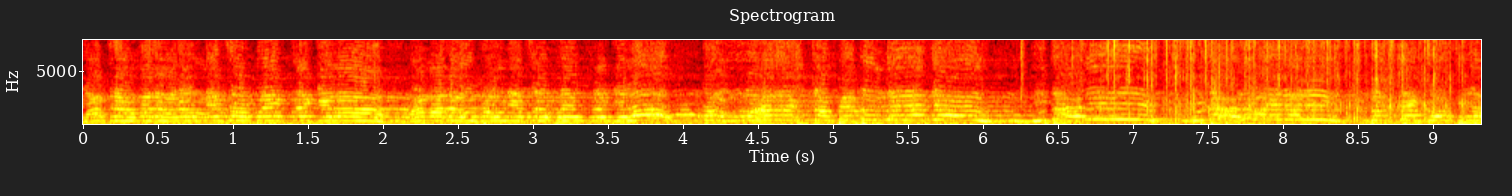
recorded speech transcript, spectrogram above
मात्र आम्हाला अडवण्याचा प्रयत्न केला. आम्हाला उठवण्याचा प्रयत्न केला. तर महाराष्ट्र पेटून देण्यात येईल. इथं आलेली प्रत्येक गोष्टीला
